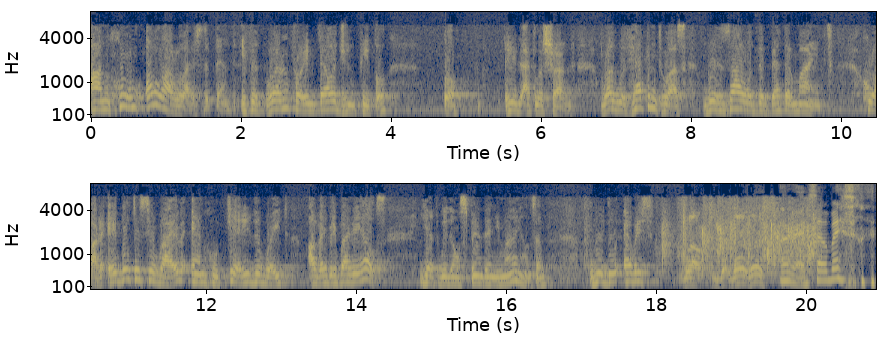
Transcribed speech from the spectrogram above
on whom all our lives depend. If it weren't for intelligent people, well, read Atlas Shrugged, what would happen to us without the better minds who are able to survive and who carry the weight of everybody else? Yet we don't spend any money on them. We do every. Well, th- there, there's. Okay, so basically,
